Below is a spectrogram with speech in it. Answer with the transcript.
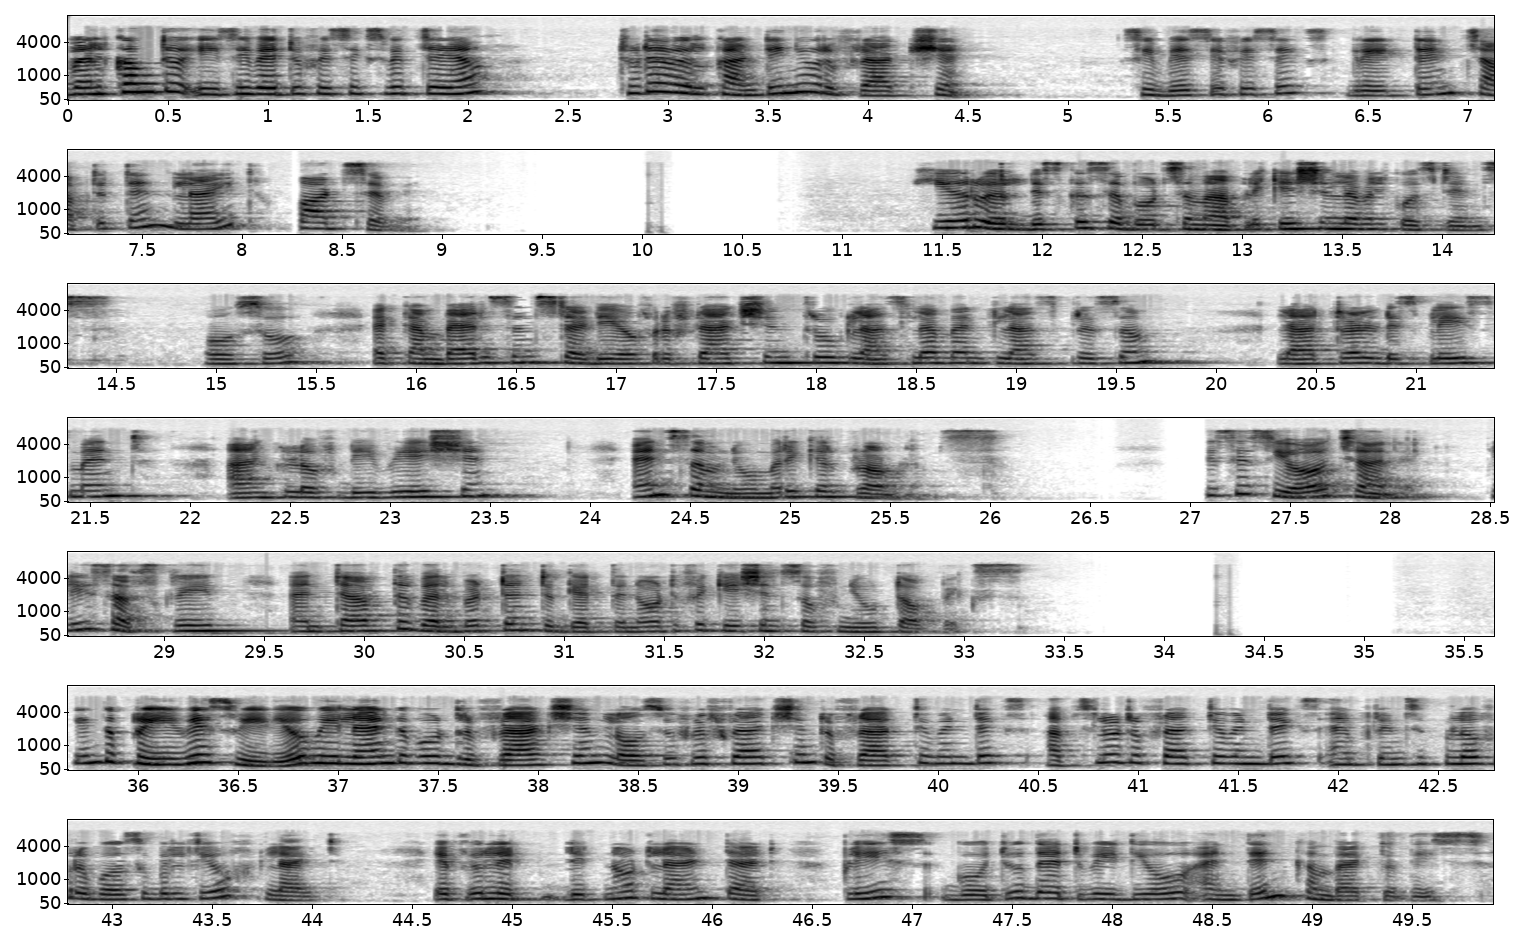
Welcome to Easy Way to Physics with Jaya. Today we will continue refraction. CBSE Physics, Grade 10, Chapter 10, Light, Part 7. Here we will discuss about some application level questions. Also, a comparison study of refraction through glass slab and glass prism, lateral displacement, angle of deviation, and some numerical problems. This is your channel. Please subscribe and tap the bell button to get the notifications of new topics. In the previous video, we learned about refraction, laws of refraction, refractive index, absolute refractive index and principle of reversibility of light. If you did not learn that, please go to that video and then come back to this.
